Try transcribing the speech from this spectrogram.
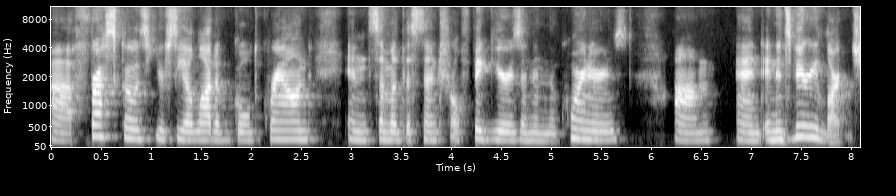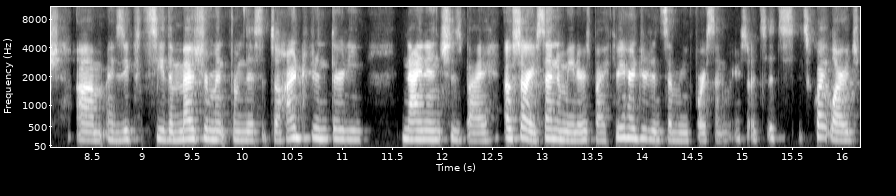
uh, frescoes. You see a lot of gold ground in some of the central figures and in the corners. Um, and, and it's very large. Um, as you can see, the measurement from this, it's 139 inches by, oh, sorry, centimeters by 374 centimeters. So it's, it's, it's quite large,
